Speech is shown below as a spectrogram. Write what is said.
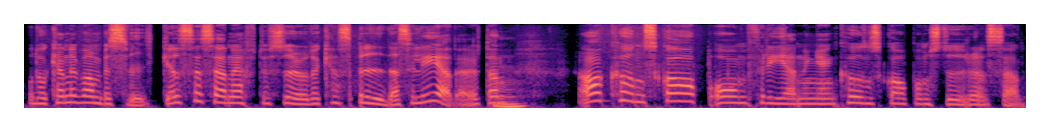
Och då kan det vara en besvikelse sen efter styret och det kan spridas i leder. Utan, mm. ja, kunskap om föreningen, kunskap om styrelsen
